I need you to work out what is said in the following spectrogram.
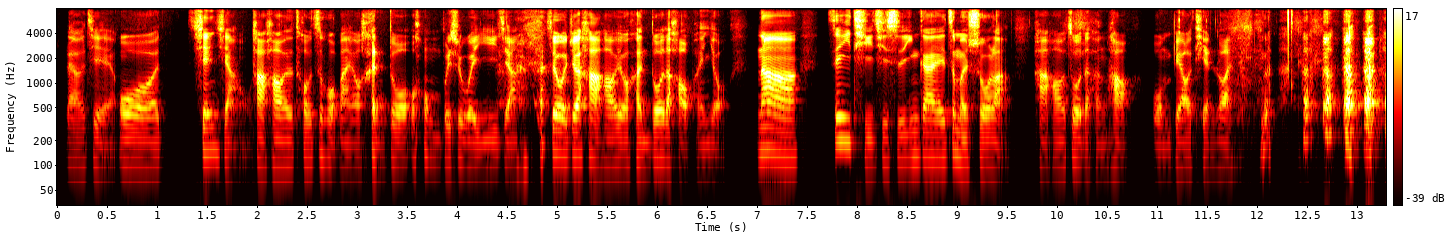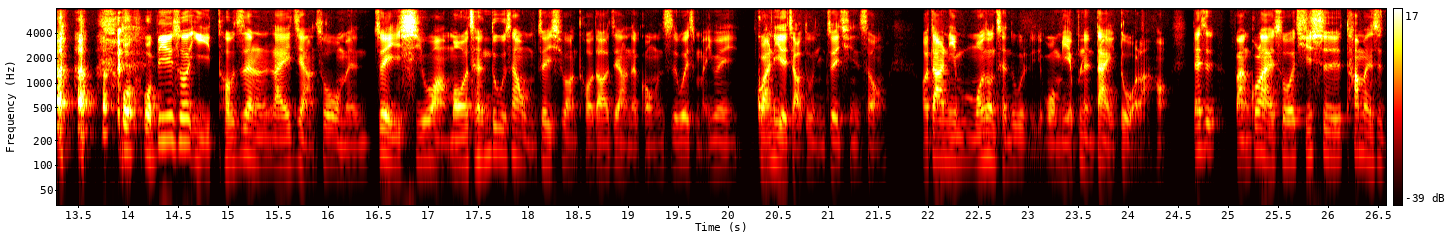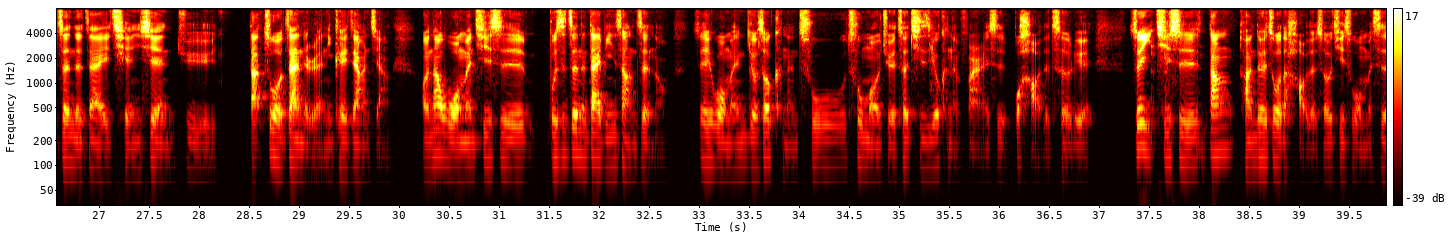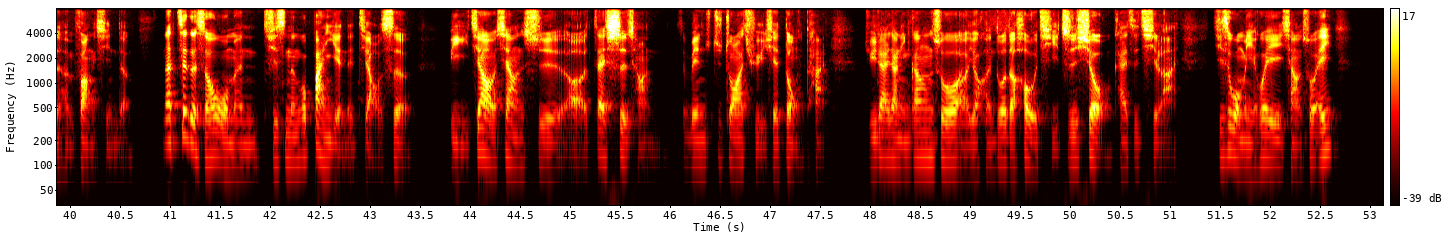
了解，我先讲 Hahow 的投资伙伴有很多，我们不是唯一这样，所以我觉得 Hahow 有很多的好朋友。那这一题其实应该这么说啦，Hahow 做得很好，我们不要添乱。我我必须说，以投资人来讲，说我们最希望，某程度上，我们最希望投到这样的公司。为什么？因为管理的角度，你最轻松。哦，当然，你某种程度我们也不能怠惰了哈。但是反过来说，其实他们是真的在前线去打作战的人，你可以这样讲哦。那我们其实不是真的带兵上阵哦，所以我们有时候可能出出谋决策，其实有可能反而是不好的策略。所以其实当团队做得好的时候，其实我们是很放心的。那这个时候，我们其实能够扮演的角色，比较像是呃，在市场这边去抓取一些动态。举例来讲，您刚刚说呃，有很多的后起之秀开始起来。其实我们也会想说，诶，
